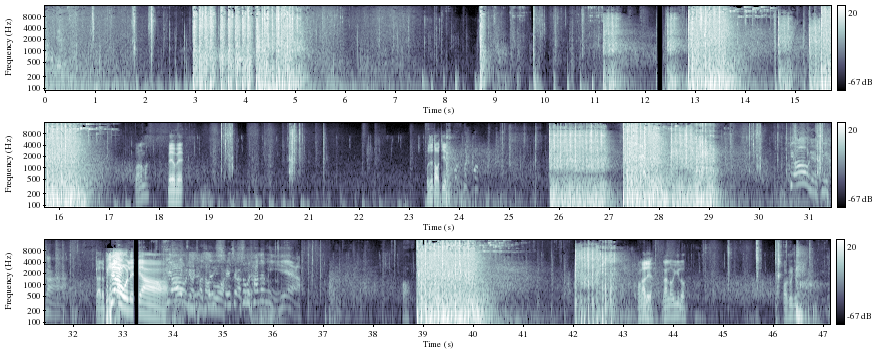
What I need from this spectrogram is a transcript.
太好美女。完了吗？没有没有，我是倒地了。漂干得漂亮！漂亮，条条路，收他的米。好哪里？南楼一楼。跑出去。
